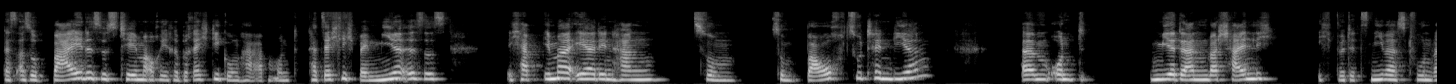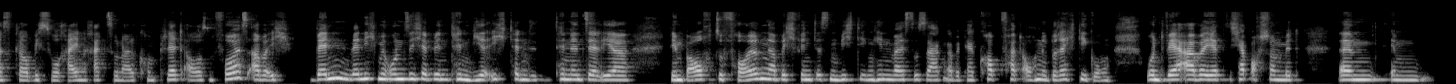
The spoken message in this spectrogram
Dass also beide Systeme auch ihre Berechtigung haben. Und tatsächlich bei mir ist es, ich habe immer eher den Hang zum, zum Bauch zu tendieren ähm, und mir dann wahrscheinlich, ich würde jetzt nie was tun, was glaube ich so rein rational komplett außen vor ist, aber ich, wenn, wenn ich mir unsicher bin, tendiere ich ten, tendenziell eher dem Bauch zu folgen, aber ich finde es einen wichtigen Hinweis zu sagen, aber der Kopf hat auch eine Berechtigung. Und wer aber jetzt, ich habe auch schon mit ähm, im,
